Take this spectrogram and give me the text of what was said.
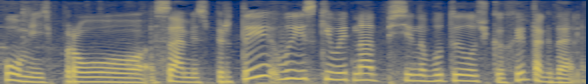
помнить про сами спирты, выискивать надписи на бутылочках и так далее.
